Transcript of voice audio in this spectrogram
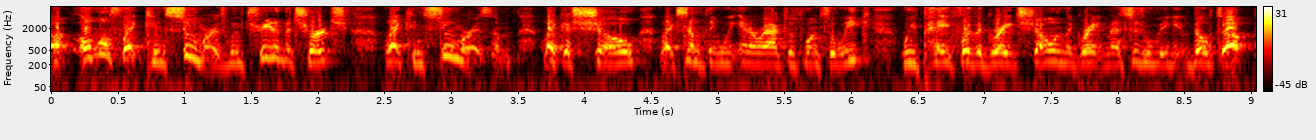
uh, almost like consumers. We've treated the church like consumerism, like a show, like something we interact with once a week. We pay for the great show and the great message when we get built up,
